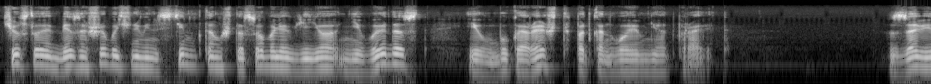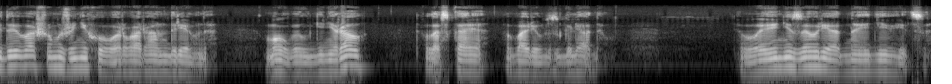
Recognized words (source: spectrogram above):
чувствуя безошибочным инстинктом, что Соболев ее не выдаст и в Букарешт под конвоем не отправит. «Завидую вашему жениху, Варвара Андреевна», — молвил генерал, лаская Варю взглядом. «Вы незаурядная девица.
